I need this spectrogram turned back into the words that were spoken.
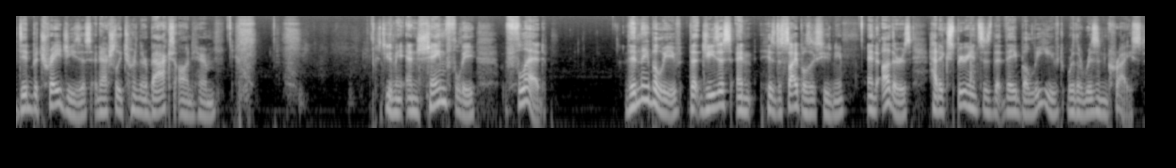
did betray Jesus and actually turn their backs on him, excuse me, and shamefully fled. Then they believe that Jesus and his disciples, excuse me, and others had experiences that they believed were the risen Christ.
